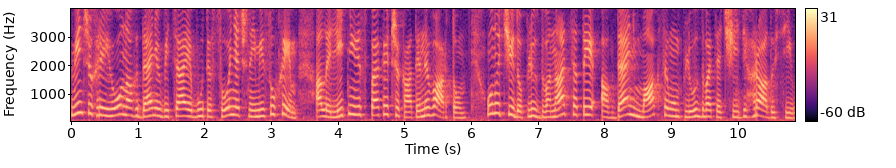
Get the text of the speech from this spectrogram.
В інших регіонах день обіцяє бути сонячним і сухим, але літньої спеки чекати не варто. Уночі до плюс 12, а в день максимум плюс 26 градусів.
